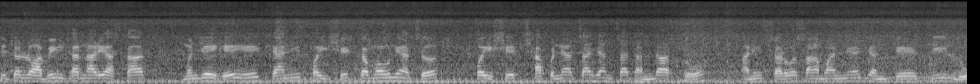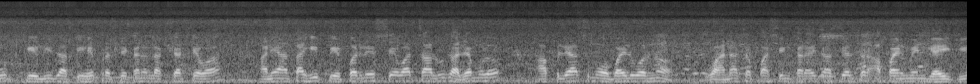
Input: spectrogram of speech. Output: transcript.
तिथं लॉबिंग करणारे असतात. म्हणजे हे एक त्यांनी पैसे कमवण्याचं पैसे छापण्याचा ह्यांचा धंदा असतो आणि सर्वसामान्य जनतेची लूट केली जाते हे प्रत्येकानं लक्षात ठेवा. आणि आता ही पेपरलेस सेवा चालू झाल्यामुळं आपल्याच मोबाईलवरनं वाहनाचं पासिंग करायचं असेल तर अपॉइंटमेंट घ्यायची.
